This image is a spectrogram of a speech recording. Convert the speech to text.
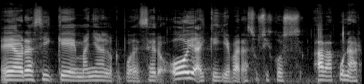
eh, ahora sí que mañana lo que puede ser hoy, hay que llevar a sus hijos a vacunar.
